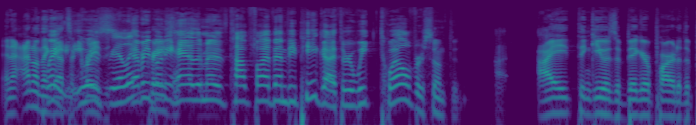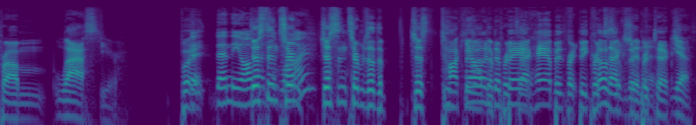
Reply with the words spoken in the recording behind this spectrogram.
And I don't think Wait, that's a he crazy. was, Everybody crazy- had him as top five MVP guy through week 12 or something. I think he was a bigger part of the problem last year. But then the just in offensive term, line? just in terms of the just He talking fell about the into bad habits pr- because of the protection. protection. Yes,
